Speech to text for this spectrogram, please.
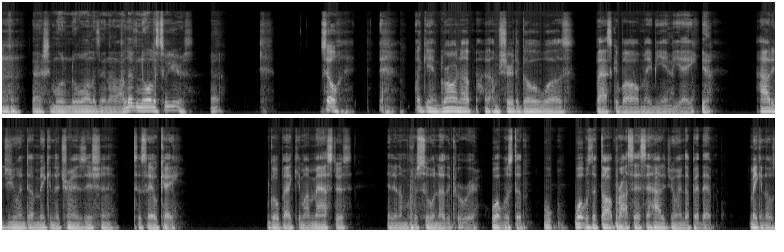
Mhm. I actually moved to New Orleans, and uh, I lived in New Orleans two years. Yeah. So, again, growing up, I'm sure the goal was basketball, maybe NBA. Yeah. How did you end up making the transition to say, okay, go back get my master's, and then I'm gonna pursue another career? What was the what was the thought process, and how did you end up at that making those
